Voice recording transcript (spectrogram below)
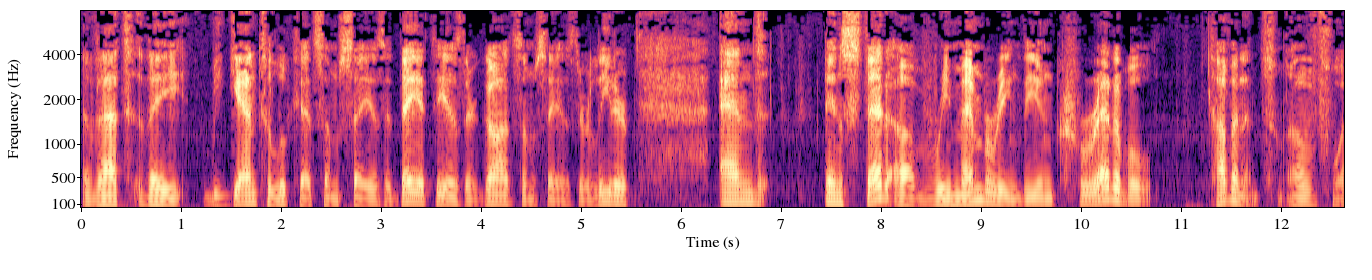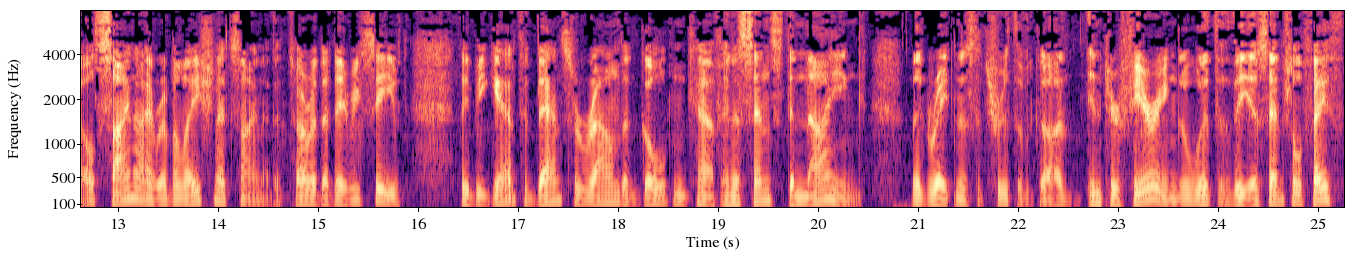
that they began to look at, some say as a deity, as their god, some say as their leader. And instead of remembering the incredible covenant of, well, Sinai, revelation at Sinai, the Torah that they received, they began to dance around the golden calf, in a sense denying the greatness, the truth of God, interfering with the essential faith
